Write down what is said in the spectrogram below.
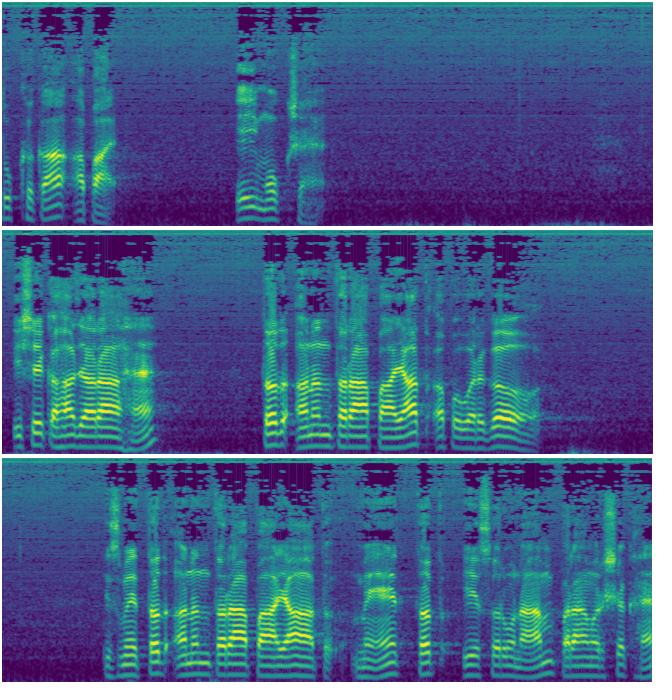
दुख का अपाय, यही मोक्ष है। इसे कहा जा रहा है तद अनंतरापायात अपवर्ग। इसमें तद अनंतरापायात में तत् ये सर्वनाम परामर्शक है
